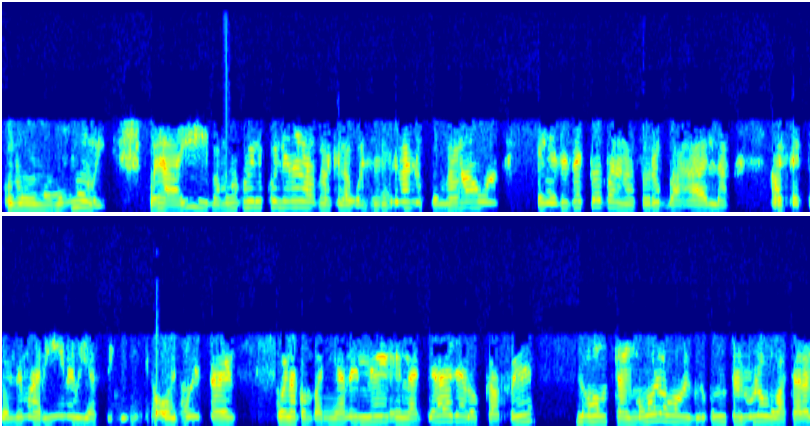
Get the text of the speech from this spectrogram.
como un hobby. Pues ahí vamos a coger las coordenadas para que la Guardia Nacional nos ponga agua en ese sector para nosotros bajarla al sector de Marina, Villacimillo, hoy vamos a estar con la compañía Nelé en las Yaya, los cafés, los oftalmólogos, el grupo de oftalmólogos va a estar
